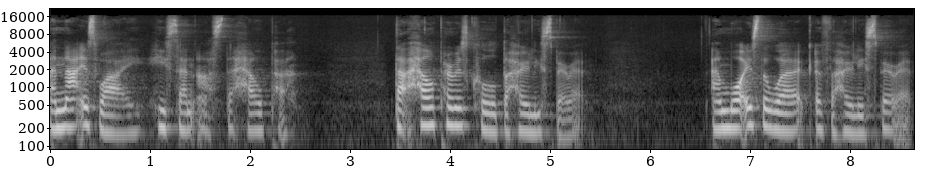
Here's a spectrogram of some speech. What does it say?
And that is why He sent us the Helper. That Helper is called the Holy Spirit. And what is the work of the Holy Spirit?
